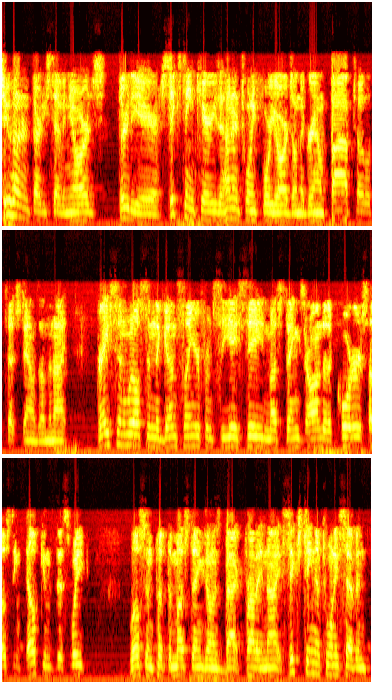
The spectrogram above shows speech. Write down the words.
237 yards through the air, 16 carries, 124 yards on the ground, five total touchdowns on the night. Grayson Wilson, the gunslinger from CAC, Mustangs are on to the quarters, hosting Elkins this week. Wilson put the Mustangs on his back Friday night, 16 of 27,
